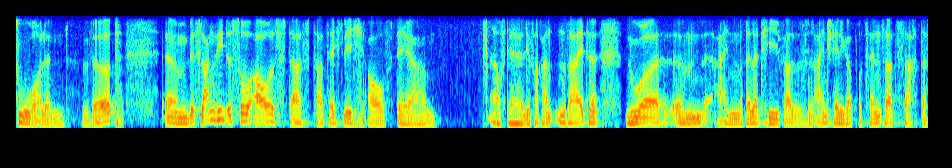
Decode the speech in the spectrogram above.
zurollen wird. Ähm, bislang sieht es so aus, dass tatsächlich auf der auf der Lieferantenseite nur ähm, ein relativ, also es ist ein einstelliger Prozentsatz, sagt, dass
